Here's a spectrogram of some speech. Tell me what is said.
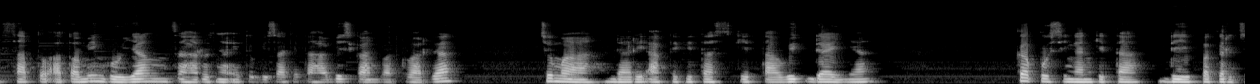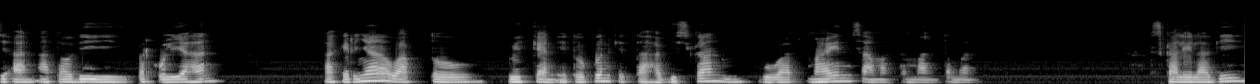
Sabtu atau Minggu yang seharusnya itu bisa kita habiskan buat keluarga, cuma dari aktivitas kita weekday-nya, kepusingan kita di pekerjaan atau di perkuliahan, akhirnya waktu weekend itu pun kita habiskan buat main sama teman-teman. Sekali lagi,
